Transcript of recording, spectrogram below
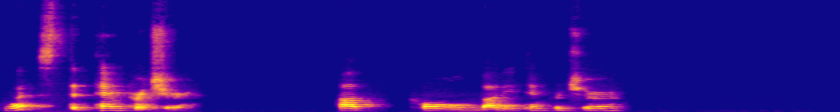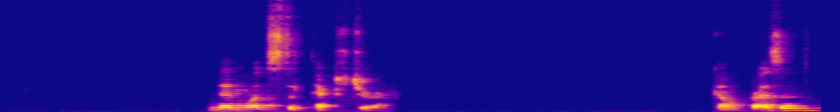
what's the temperature? Hot, cold body temperature. And then what's the texture? Become present.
